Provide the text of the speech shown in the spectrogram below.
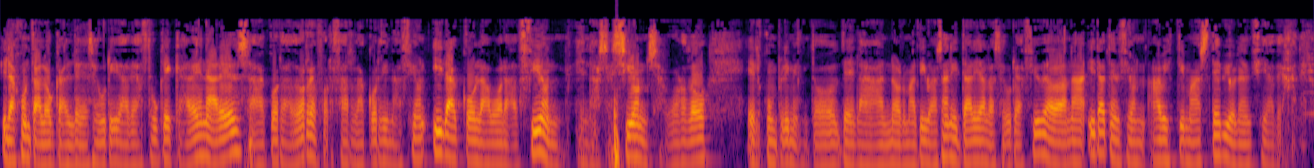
Y la Junta Local de Seguridad de Azuque Cadenares ha acordado reforzar la coordinación y la colaboración. En la sesión se abordó el cumplimiento de la normativa sanitaria, la seguridad ciudadana y la atención a víctimas de violencia de género.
